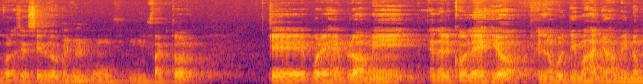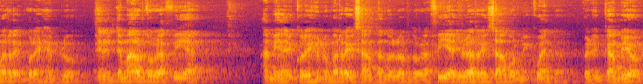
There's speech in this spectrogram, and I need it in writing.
por así decirlo, como un, un factor que, por ejemplo, a mí en el colegio, en los últimos años, a mí no me, por ejemplo, en el tema de ortografía, a mí en el colegio no me revisaban tanto la ortografía, yo la revisaba por mi cuenta, pero en cambio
